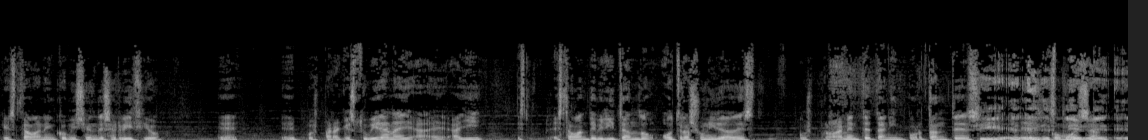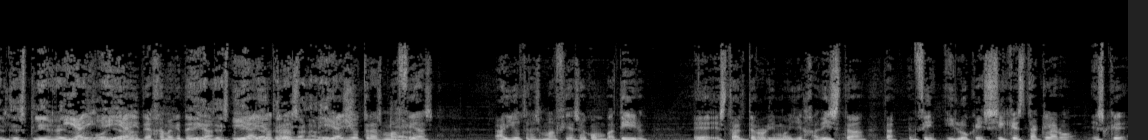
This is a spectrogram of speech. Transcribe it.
que estaban en comisión de servicio, eh, eh, pues para que estuvieran allí, estaban debilitando otras unidades pues probablemente tan importantes sí, el, despliegue, como esa. El despliegue y hay, y hay, déjame que te diga, y, hay otras, y hay otras mafias, hay otras mafias a combatir ¿eh? está el terrorismo yihadista, en fin, y lo que sí que está claro es que,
